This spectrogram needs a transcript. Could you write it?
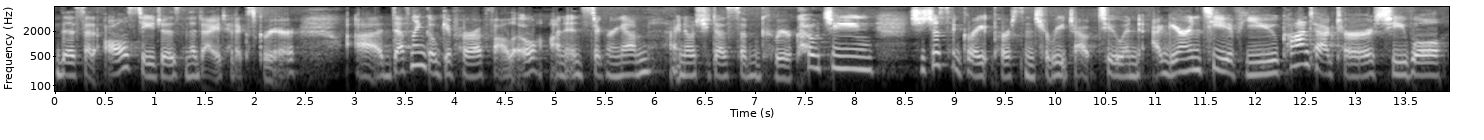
this at all stages in the dietetics career uh, definitely go give her a follow on Instagram. I know she does some career coaching. She's just a great person to reach out to. And I guarantee if you contact her, she will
